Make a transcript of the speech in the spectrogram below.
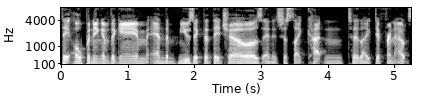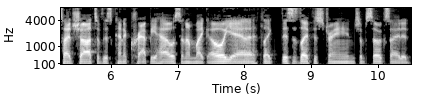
the opening of the game and the music that they chose and it's just like cutting to like different outside shots of this kind of crappy house and i'm like oh yeah like this is life is strange i'm so excited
